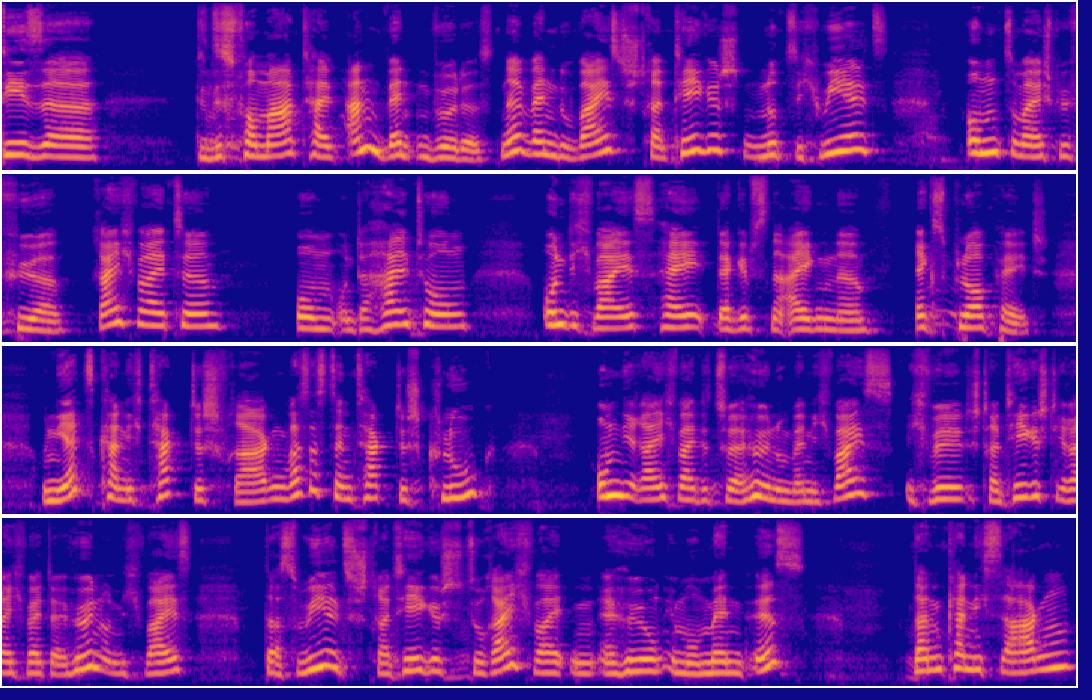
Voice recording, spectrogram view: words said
diese, dieses Format halt anwenden würdest. Ne? Wenn du weißt, strategisch nutze ich Reels, um zum Beispiel für Reichweite, um Unterhaltung und ich weiß, hey, da gibt's eine eigene Explore-Page. Und jetzt kann ich taktisch fragen, was ist denn taktisch klug, um die Reichweite zu erhöhen? Und wenn ich weiß, ich will strategisch die Reichweite erhöhen und ich weiß, dass Reels strategisch zur Reichweitenerhöhung im Moment ist, dann kann ich sagen,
